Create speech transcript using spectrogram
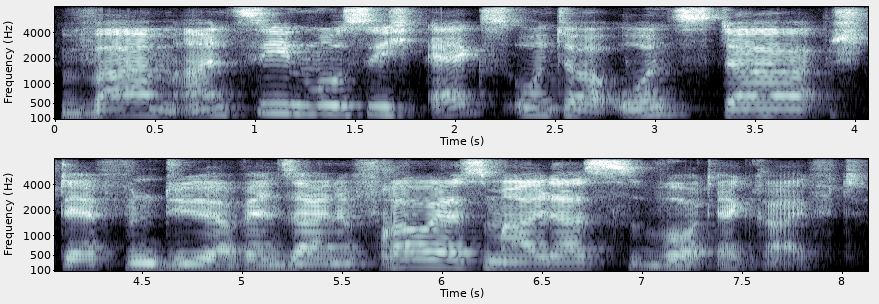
Warm anziehen muss sich Ex unter uns da Steffen Dürr, wenn seine Frau erstmal das Wort ergreift.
